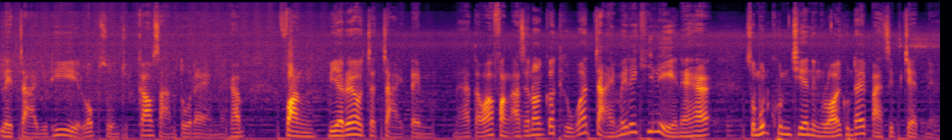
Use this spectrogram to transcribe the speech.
เลทจ่ายอยู่ที่ลบ 0.93 ตัวแดงนะครับฝั่งเบียร์เรลจะจ่ายเต็มนะแต่ว่าฝั่งอาร์เซนอลก็ถือว่าจ่ายไม่ได้ขี้เหร่นะฮะสมมุติคุณเชียร์ 100 คุณได้ 87 เนี่ย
